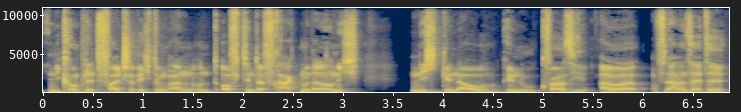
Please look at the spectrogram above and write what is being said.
in die komplett falsche Richtung an und oft hinterfragt man dann auch nicht nicht genau genug quasi, aber auf der anderen Seite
